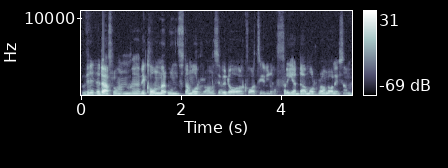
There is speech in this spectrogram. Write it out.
Vi är därifrån, eh, vi kommer onsdag morgon, så vi dag kvar till fredag morgon då liksom.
